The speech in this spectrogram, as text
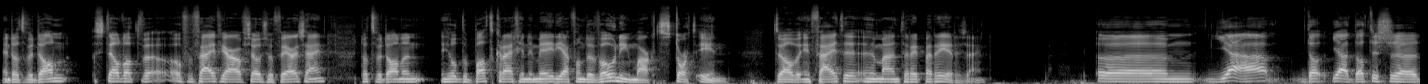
En dat we dan, stel dat we over vijf jaar of zo zover zijn, dat we dan een heel debat krijgen in de media van de woningmarkt stort in. Terwijl we in feite hem aan het repareren zijn. Ehm, ja, dat, ja, dat is. eh, eh,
